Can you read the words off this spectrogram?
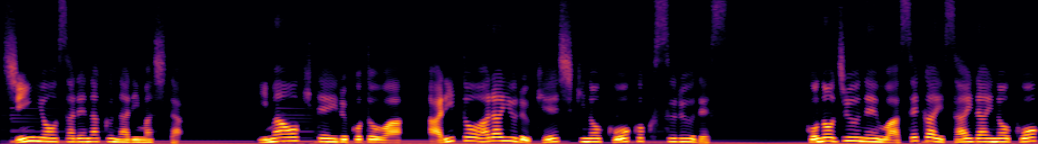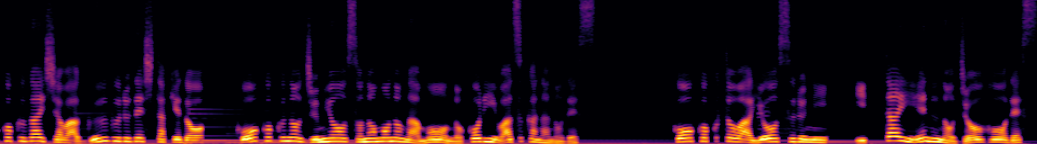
信用されなくなりました。今起きていることは、ありとあらゆる形式の広告スルーです。この10年は世界最大の広告会社は Google でしたけど、広告の寿命そのものがもう残りわずかなのです。広告とは要するに、1対 N の情報です。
